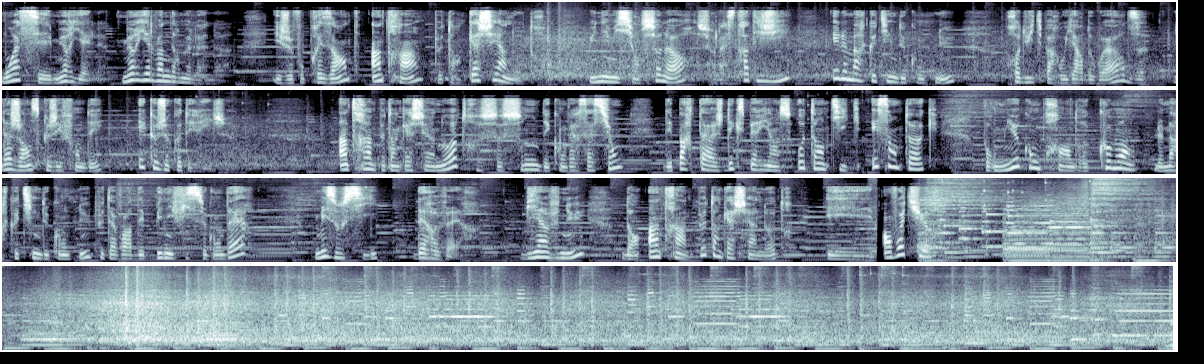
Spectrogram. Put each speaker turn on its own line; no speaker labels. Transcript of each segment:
Moi c'est Muriel, Muriel van der Meulen, et je vous présente Un train peut en cacher un autre, une émission sonore sur la stratégie et le marketing de contenu, produite par We Are Words, l'agence que j'ai fondée et que je co-dirige. Un train peut en cacher un autre, ce sont des conversations, des partages d'expériences authentiques et sans toc pour mieux comprendre comment le marketing de contenu peut avoir des bénéfices secondaires, mais aussi des revers. Bienvenue dans Un train peut en cacher un autre et en voiture.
